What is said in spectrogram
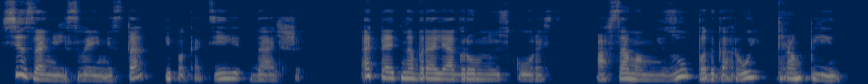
Все заняли свои места и покатили дальше. Опять набрали огромную скорость, а в самом низу под горой трамплин.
